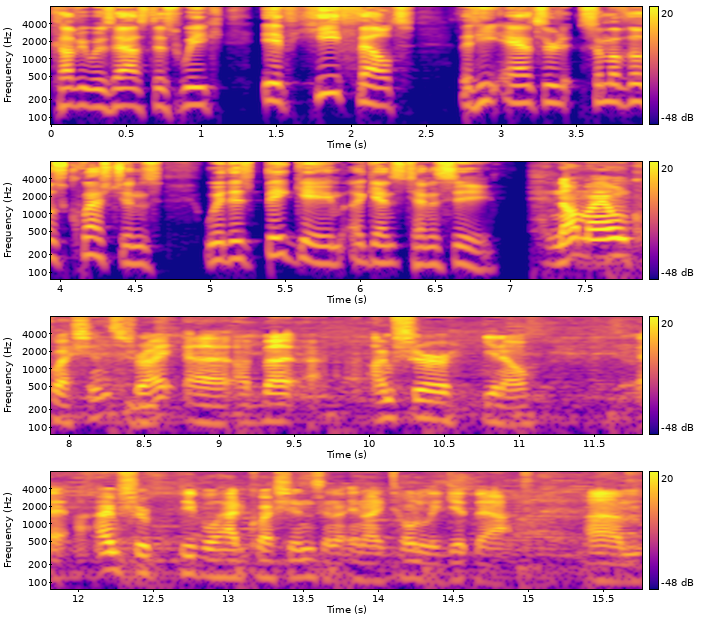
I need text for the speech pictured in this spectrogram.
Covey was asked this week if he felt that he answered some of those questions with his big game against Tennessee. Not my own questions, right? Uh, but I'm sure, you know, I'm sure people had questions, and, and I totally get that. Um,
